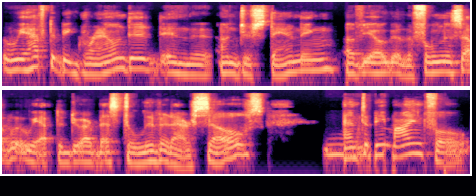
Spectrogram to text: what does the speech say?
we have to be grounded in the understanding of yoga, the fullness of it. We have to do our best to live it ourselves mm-hmm. and to be mindful.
